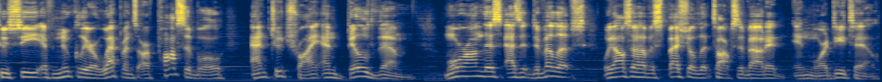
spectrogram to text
to see if nuclear weapons are possible and to try and build them. More on this as it develops. We also have a special that talks about it in more detail.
